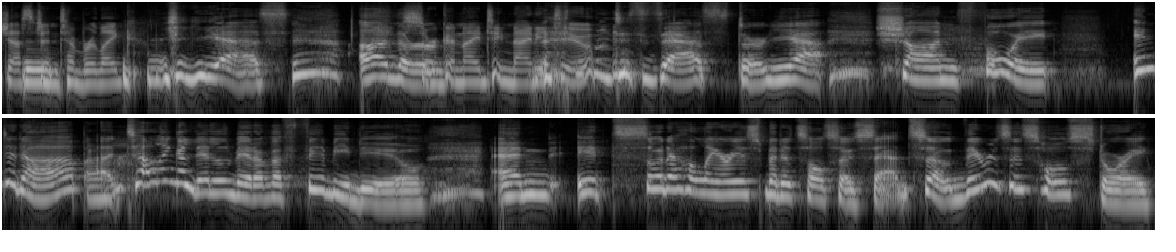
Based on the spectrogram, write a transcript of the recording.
Justin Timberlake, yes, other circa 1992. disaster. Yeah. Sean Feucht ended up uh, telling a little bit of a fibby do. And it's sort of hilarious, but it's also sad. So there was this whole story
